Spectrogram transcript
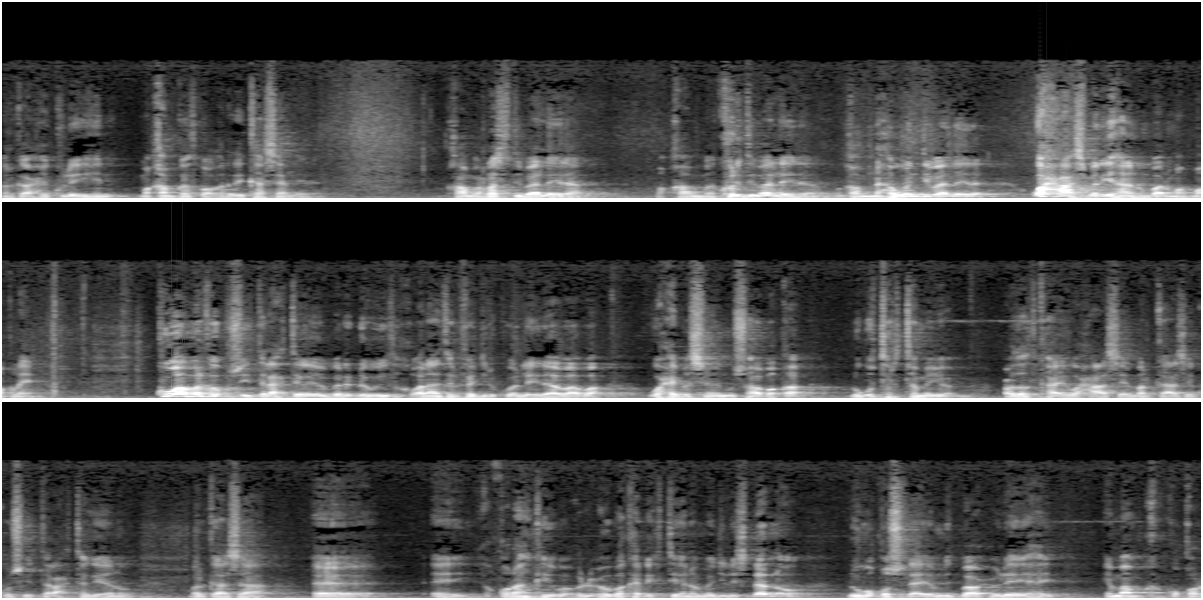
marka waxay kuleeyihiin maqaamkaad ku aqriday kaasaa la yidhaha maqaam rasdi baa la yidhaha maqaam kurdi baa la yidhaha maqaam nahawandi baa la yidhaha waxaas baryahan un baan maqmaqlayn kuwa marka ku sii talax tegay oo beri dhaweyd qanaat alfajri kuwa la yidhaha baaba waxayba sameen musaabaqa lagu tartamayo cododkaay waxaasay markaasay ku sii talax tageenoo markaasaa qur'aankayba ulcuuba ka dhigteenoo majlis dhan oo lagu qoslaayo mid baa wuxuu leeyahay imaamka ku qor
